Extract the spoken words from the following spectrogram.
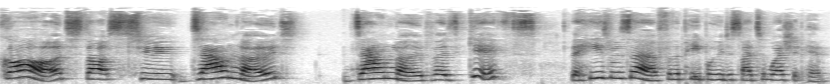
God starts to download download those gifts that He's reserved for the people who decide to worship Him.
